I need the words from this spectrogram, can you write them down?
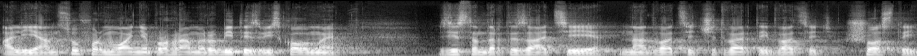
альянсу, формування програми робіт із військовими зі стандартизації на 24-26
